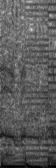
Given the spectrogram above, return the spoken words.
Instagram.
